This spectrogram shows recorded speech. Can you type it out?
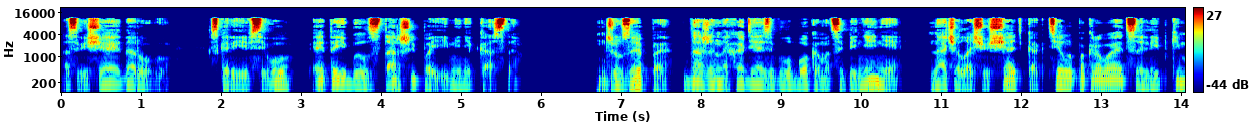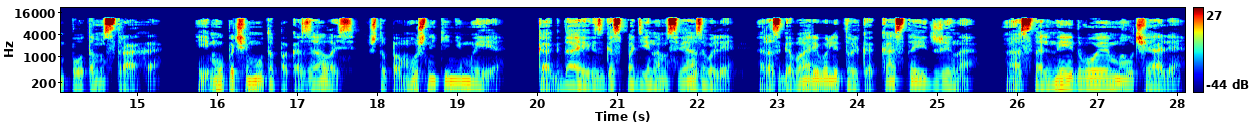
освещая дорогу. Скорее всего, это и был старший по имени Каста. Джузеппе, даже находясь в глубоком оцепенении, начал ощущать, как тело покрывается липким потом страха. Ему почему-то показалось, что помощники немые. Когда их с господином связывали, разговаривали только Каста и Джина, а остальные двое молчали.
